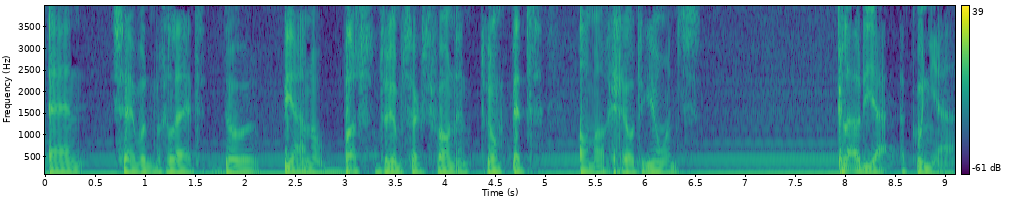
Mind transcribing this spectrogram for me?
En zij wordt begeleid door piano, bas, drum, saxofoon en trompet. Allemaal grote jongens. Claudia Acuna.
